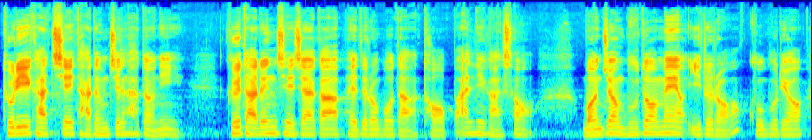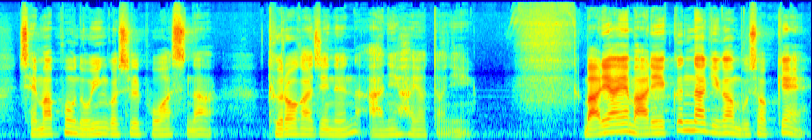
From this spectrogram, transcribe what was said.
둘이 같이 다름질 하더니 그 다른 제자가 베드로보다 더 빨리 가서 먼저 무덤에 이르러 구부려 세마포 놓인 것을 보았으나 들어가지는 아니하였더니 마리아의 말이 끝나기가 무섭게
